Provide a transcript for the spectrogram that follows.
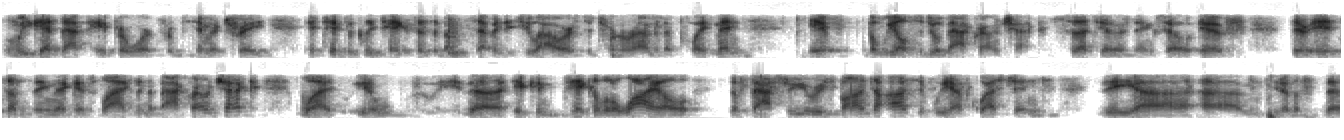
When we get that paperwork from Symmetry, it typically takes us about 72 hours to turn around an appointment. If, but we also do a background check. So that's the other thing. So if there is something that gets flagged in the background check, what you know, the, it can take a little while. The faster you respond to us, if we have questions, the uh, um, you know the, the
